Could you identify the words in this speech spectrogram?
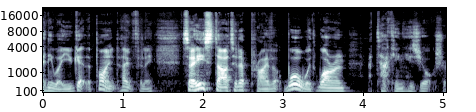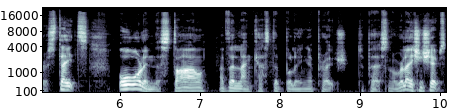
Anyway, you get the point, hopefully. So he started a private war with Warren, attacking his Yorkshire estates, all in the style of the Lancaster bullying approach to personal relationships,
